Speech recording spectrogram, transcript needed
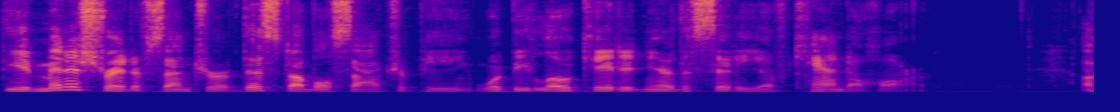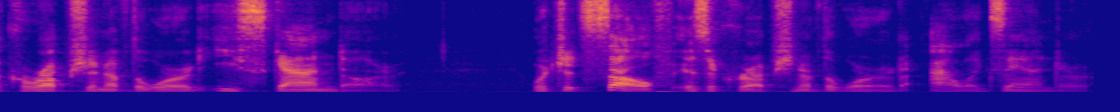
the administrative center of this double satrapy would be located near the city of Kandahar, a corruption of the word Iskandar, which itself is a corruption of the word Alexander.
